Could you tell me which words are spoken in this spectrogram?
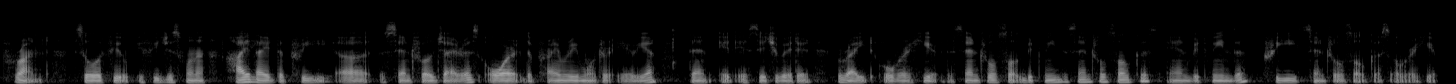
front. So if you if you just want to highlight the pre-central uh, gyrus or the primary motor area, then it is situated right over here, the central between the central sulcus and between the pre-central sulcus over here.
